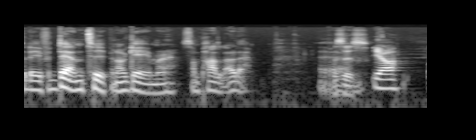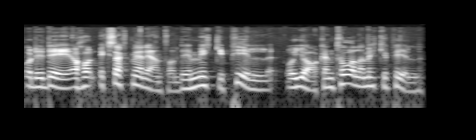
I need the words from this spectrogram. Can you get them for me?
så det är för den typen av gamer som pallar det. Eh, Precis. ja, och det är det, jag håller exakt med dig Anton. Det är mycket pill och jag kan tåla mycket pill.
